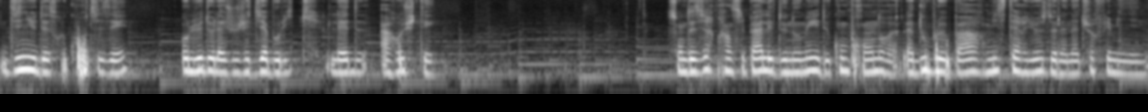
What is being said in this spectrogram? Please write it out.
digne d'être courtisée, au lieu de la juger diabolique, laide, à rejeter. Son désir principal est de nommer et de comprendre la double part mystérieuse de la nature féminine.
